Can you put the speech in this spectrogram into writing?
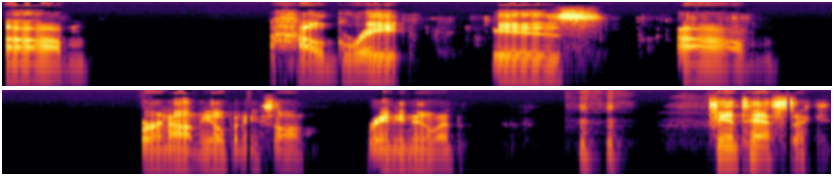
Um, how great is um, "Burn On" the opening song? Randy Newman, fantastic,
